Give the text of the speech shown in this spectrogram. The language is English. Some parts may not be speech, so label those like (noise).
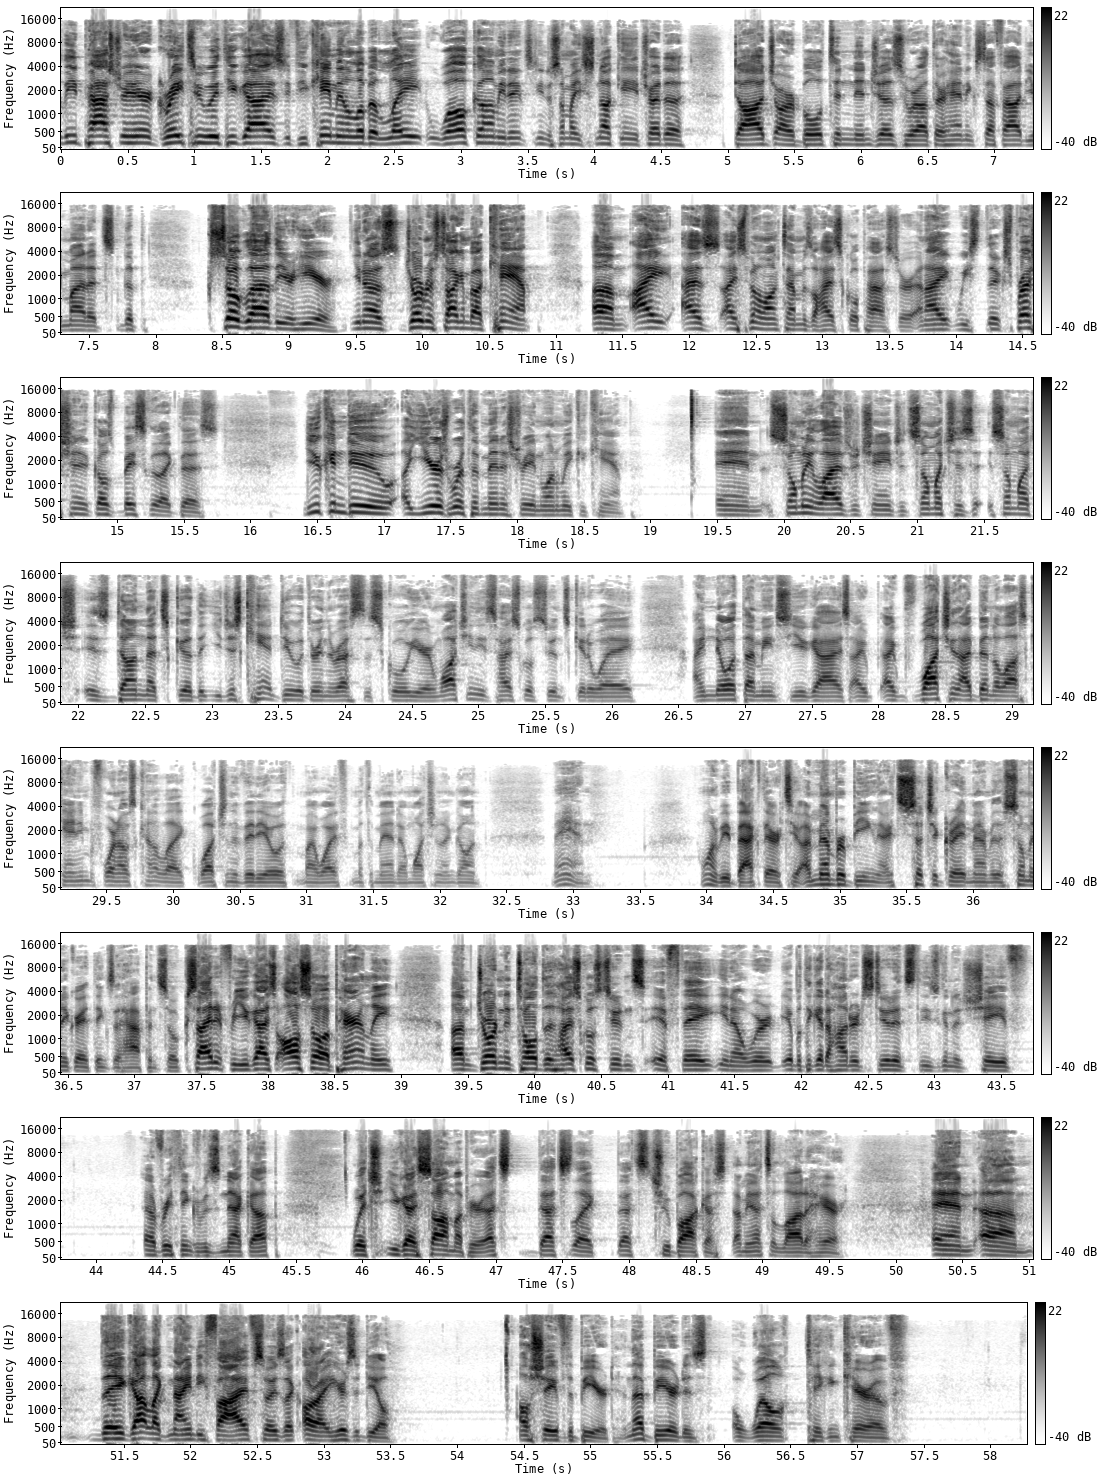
lead pastor here. Great to be with you guys. If you came in a little bit late, welcome. You didn't, you know, somebody snuck in. You tried to dodge our bulletin ninjas who are out there handing stuff out. You might have slipped. So glad that you're here. You know, as Jordan was talking about camp, um, I as I spent a long time as a high school pastor, and I we, the expression it goes basically like this: You can do a year's worth of ministry in one week of camp and so many lives are changed and so much is so much is done that's good that you just can't do it during the rest of the school year and watching these high school students get away i know what that means to you guys i, I watching i've been to lost canyon before and i was kind of like watching the video with my wife with amanda and watching and going man I want to be back there too. I remember being there. It's such a great memory. There's so many great things that happened. So excited for you guys. Also, apparently, um, Jordan had told the high school students if they, you know, were able to get 100 students, he's going to shave everything from his neck up which you guys saw him up here. That's that's like that's Chewbacca. I mean, that's a lot of hair. And um, they got like 95, so he's like, "All right, here's the deal. I'll shave the beard." And that beard is a well taken care of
